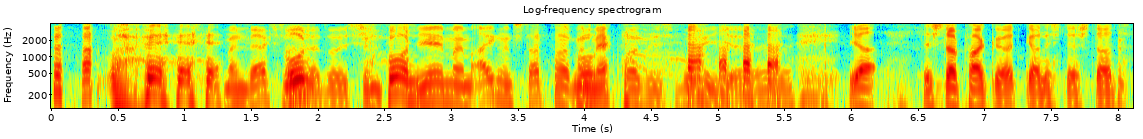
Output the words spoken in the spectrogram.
Man merkt Wohn- schon, also ich bin schon. hier in meinem eigenen Stadtpark, man merkt quasi, ich wohne hier, ne? Ja, der Stadtpark gehört gar nicht der Stadt.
